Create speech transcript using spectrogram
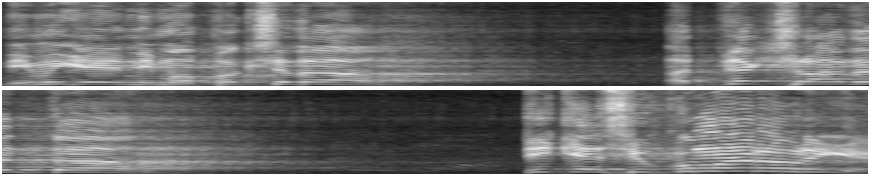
ನಿಮಗೆ ನಿಮ್ಮ ಪಕ್ಷದ ಅಧ್ಯಕ್ಷರಾದಂತ ಡಿ ಕೆ ಶಿವಕುಮಾರ್ ಅವರಿಗೆ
